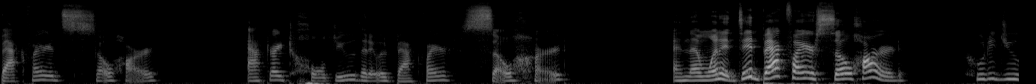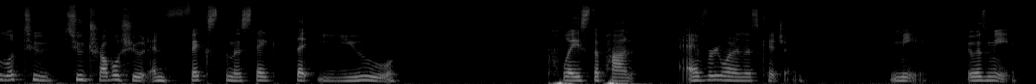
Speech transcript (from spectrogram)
backfired so hard after I told you that it would backfire so hard. And then when it did backfire so hard, who did you look to to troubleshoot and fix the mistake that you placed upon everyone in this kitchen? Me. It was me.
